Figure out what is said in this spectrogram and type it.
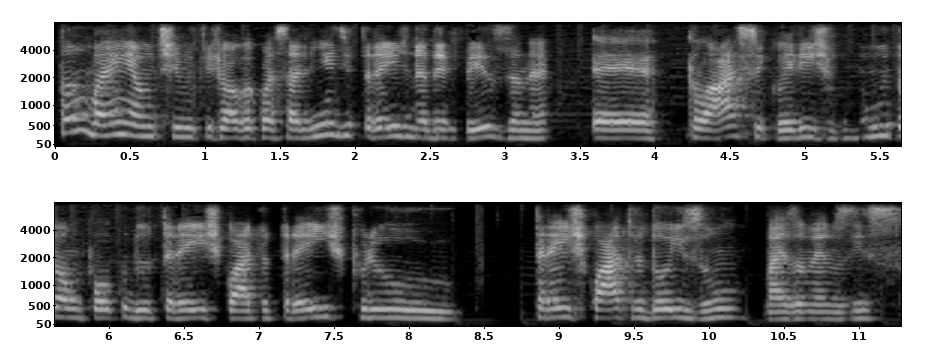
também é um time que joga com essa linha de três, né? Defesa, né? É clássico. Eles mudam um pouco do 3-4-3 pro 3-4-2-1, mais ou menos isso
